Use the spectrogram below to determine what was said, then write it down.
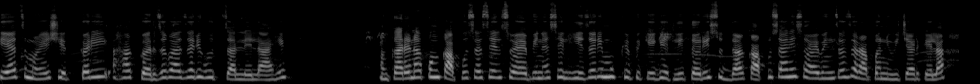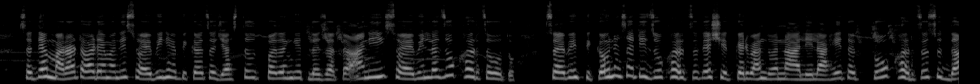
त्याचमुळे शेतकरी हा कर्जबाजारी होत चाललेला आहे. कारण आपण कापूस असेल सोयाबीन असेल ही जरी मुख्य पिके घेतली तरीसुद्धा कापूस आणि सोयाबीनचा जर आपण विचार केला सध्या मराठवाड्यामध्ये सोयाबीन ह्या पिकाचं जास्त उत्पादन घेतलं जातं आणि सोयाबीनला जो खर्च होतो सोयाबीन पिकवण्यासाठी जो खर्च त्या शेतकरी बांधवांना आलेला आहे तर तो खर्चसुद्धा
